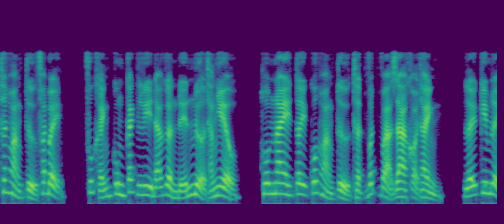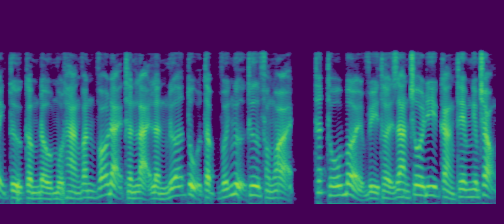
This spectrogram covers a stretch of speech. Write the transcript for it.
thân hoàng tử phát bệnh, Phúc Khánh cung cách ly đã gần đến nửa tháng nhiều, hôm nay Tây quốc hoàng tử thật vất vả ra khỏi thành, lấy kim lệnh từ cầm đầu một hàng văn võ đại thần lại lần nữa tụ tập với ngự thư phòng ngoại, thất thố bởi vì thời gian trôi đi càng thêm nghiêm trọng,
